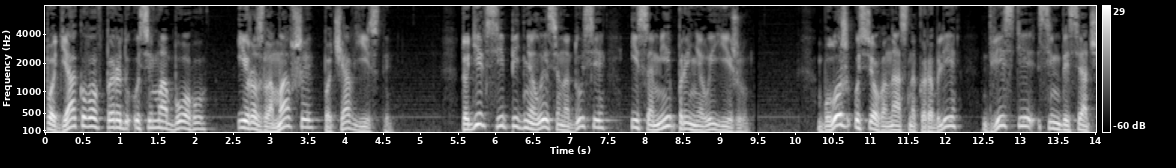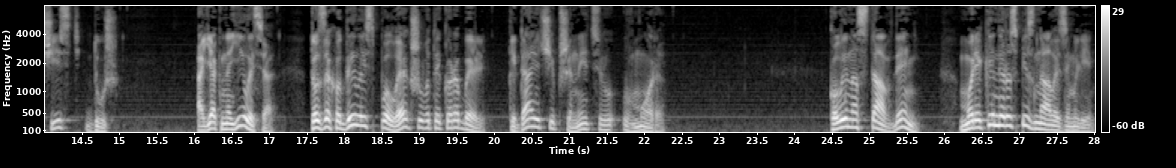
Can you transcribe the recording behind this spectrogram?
подякував перед усіма Богу і, розламавши, почав їсти. Тоді всі піднялися на дусі і самі прийняли їжу. Було ж усього нас на кораблі 276 душ. А як наїлися, то заходились полегшувати корабель, кидаючи пшеницю в море. Коли настав день, моряки не розпізнали землі.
